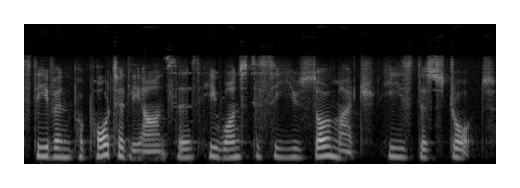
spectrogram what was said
Stephen purportedly answers, He wants to see you so much, he's distraught.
